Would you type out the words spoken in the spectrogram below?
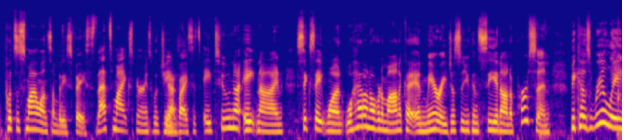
puts a smile on somebody's face. That's my experience with Jeanne Yes. Bice. It's A289681. We'll head on over to Monica and Mary just so you can see it on a person because really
